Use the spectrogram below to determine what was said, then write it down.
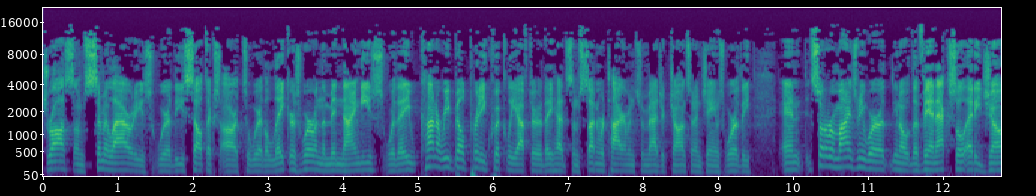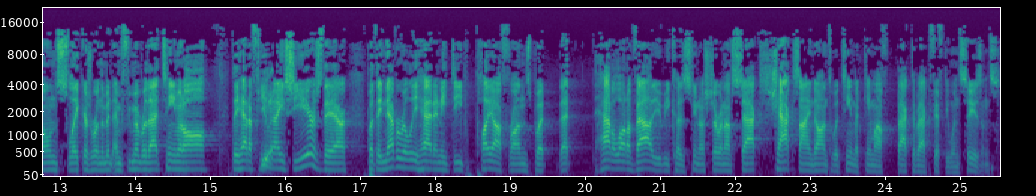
draw some similarities where these Celtics are to where the Lakers were in the mid 90s, where they kind of rebuilt pretty quickly after they had some sudden retirements from Magic Johnson and James Worthy. And it sort of reminds me where, you know, the Van Exel, Eddie Jones, Lakers were in the mid. If you remember that team at all, they had a few yeah. nice years there, but they never really had any deep playoff runs. But that had a lot of value because you know, sure enough, Shaq, Shaq signed on to a team that came off back-to-back 50-win seasons.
